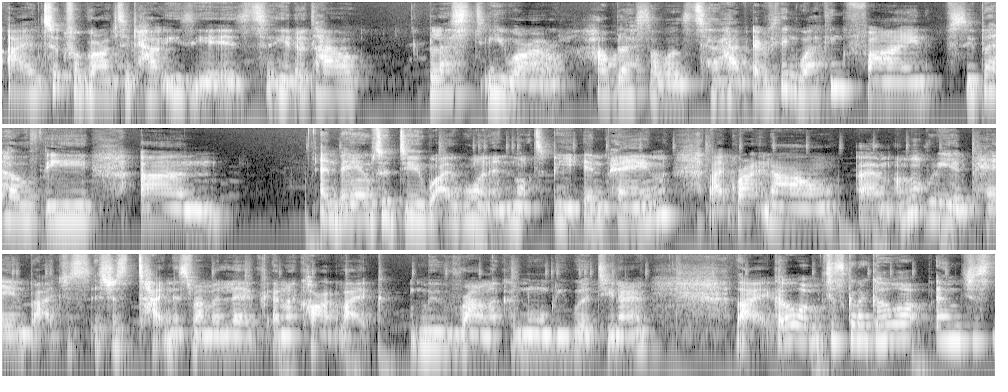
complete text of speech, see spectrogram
I took for granted how easy it is to, you know, how blessed you are, how blessed I was to have everything working fine, super healthy, um, and being able to do what I want and not to be in pain. Like right now, um, I'm not really in pain, but I just it's just tightness around my leg and I can't like move around like I normally would, you know? Like, oh, I'm just gonna go up and just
